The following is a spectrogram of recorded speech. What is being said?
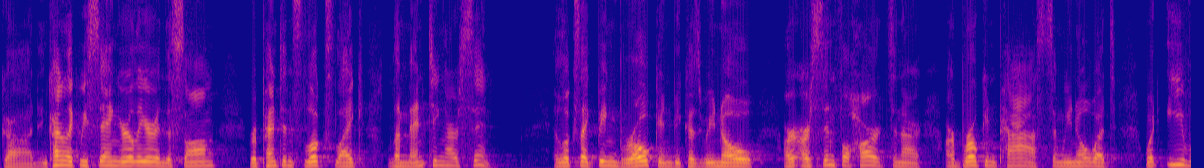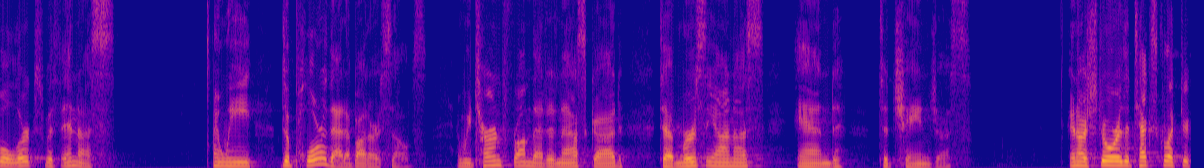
God. And kind of like we sang earlier in the song, repentance looks like lamenting our sin. It looks like being broken because we know our, our sinful hearts and our, our broken pasts, and we know what, what evil lurks within us. And we deplore that about ourselves. And we turn from that and ask God to have mercy on us and to change us. In our story, the tax collector,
